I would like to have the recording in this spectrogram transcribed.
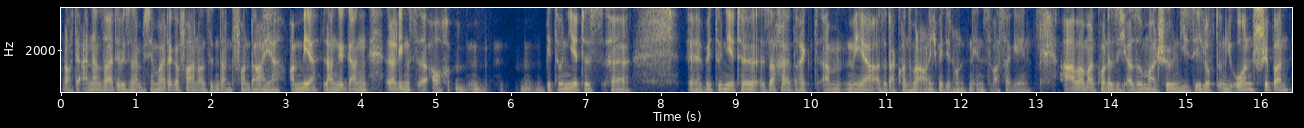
Und auf der anderen Seite, wir sind ein bisschen weitergefahren und sind dann von daher am Meer lang gegangen. Allerdings äh, auch betoniertes, äh, äh, betonierte Sache direkt am Meer. Also da konnte man auch nicht mit den Hunden ins Wasser gehen. Aber man konnte sich also mal schön die Seeluft um die Ohren schippern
